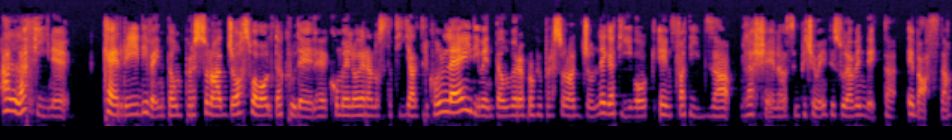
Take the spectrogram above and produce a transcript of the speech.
alla fine Carrie diventa un personaggio a sua volta crudele, come lo erano stati gli altri con lei, diventa un vero e proprio personaggio negativo che enfatizza la scena semplicemente sulla vendetta e basta.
